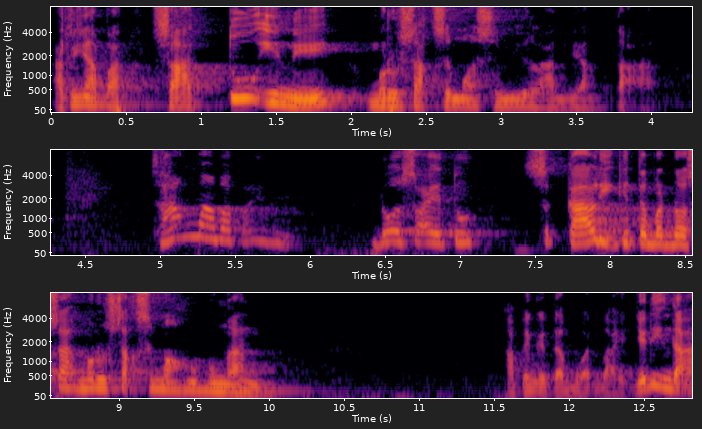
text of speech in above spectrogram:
Artinya apa? Satu ini merusak semua sembilan yang taat. Sama Bapak Ibu. Dosa itu sekali kita berdosa merusak semua hubungan apa yang kita buat baik. Jadi tidak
